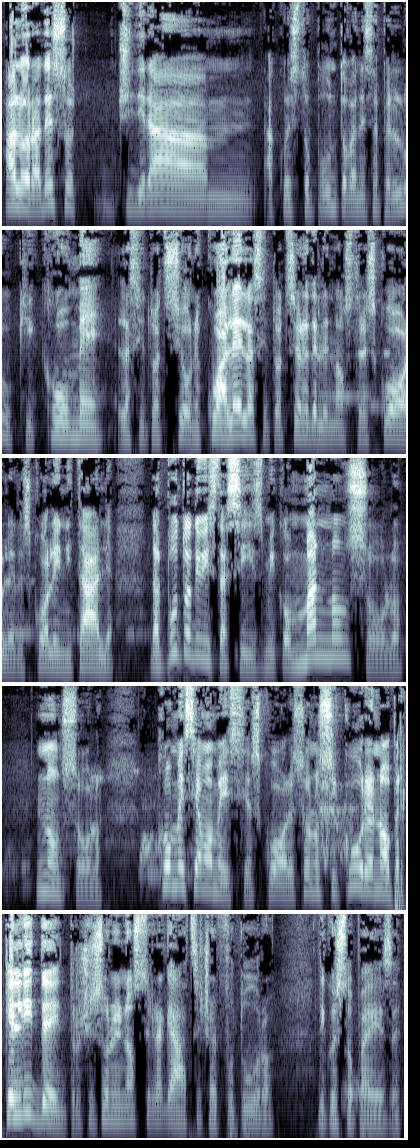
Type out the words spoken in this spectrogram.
Allora, adesso ci dirà mh, a questo punto Vanessa Perlucchi com'è la situazione, qual è la situazione delle nostre scuole, le scuole in Italia, dal punto di vista sismico, ma non solo, non solo. Come siamo messi a scuole? Sono sicure o no? Perché lì dentro ci sono i nostri ragazzi, cioè il futuro di questo paese.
